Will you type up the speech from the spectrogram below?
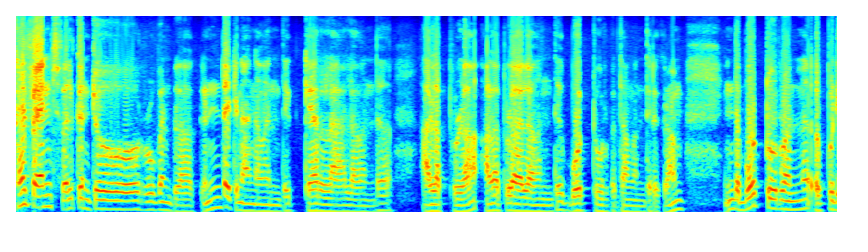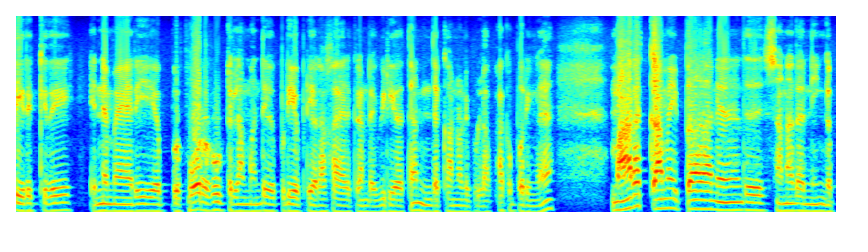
Hi friends welcome to Ruban blog இன்றைக்கு நாங்கள் வந்து கேரளாவில் வந்து அலப்புழா அலப்புழாவில் வந்து போட் டூருக்கு தான் வந்திருக்கிறோம். இந்த போட் டூர் வந்து எப்படி இருக்குது என்ன மாதிரி எப்போ போகிற ரூட் எல்லாம் வந்து எப்படி எப்படி அழகாக இருக்குன்ற வீடியோ தான் இந்த காணொளி ஃபுல்லாக பார்க்க போகிறீங்க மறக்காமல் இப்போ எனது சேனலை நீங்கள்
